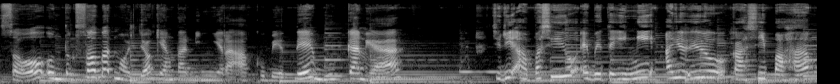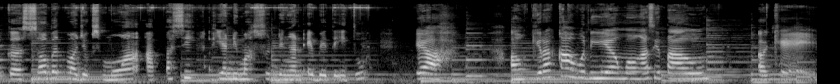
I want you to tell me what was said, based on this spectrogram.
So, untuk sobat mojok yang tadi ngira aku BT, bukan ya. Jadi apa sih yuk EBT ini? Ayo yuk kasih paham ke sobat mojok semua apa sih yang dimaksud dengan EBT itu? Yah, aku kira kamu nih yang mau ngasih tahu. Oke.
